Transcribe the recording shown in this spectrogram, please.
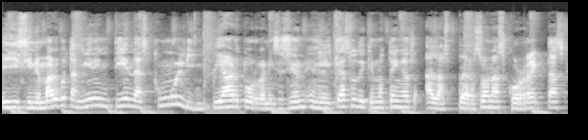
Y sin embargo también entiendas cómo limpiar tu organización en el caso de que no tengas a las personas correctas,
